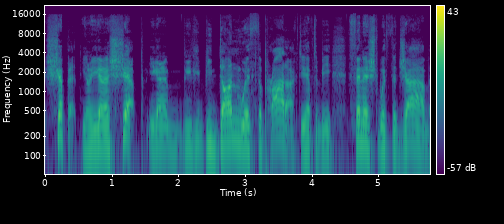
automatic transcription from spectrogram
ship it. You know, you got to ship. You got to be, be done with the product. You have to be finished with the job.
